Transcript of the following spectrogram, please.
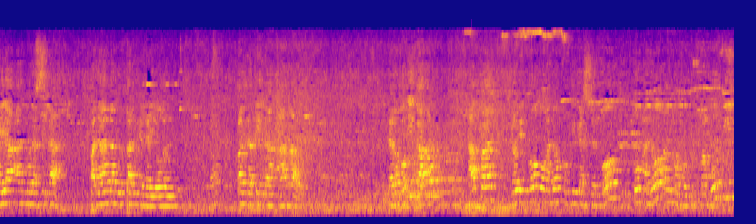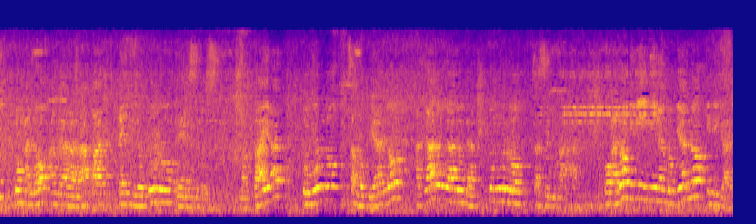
Hayaan mo na sila. Pananagutan nila yun no? pagdating ng araw. Pero kung ikaw, dapat gawin mo kung ano ang obligasyon mo, kung ano ang mabuti, kung ano ang nararapat na tinuturo ni Jesus. Magbayad, tumulong sa gobyerno, at lalong-lalo na tumulong sa simbahan. Kung ano ang hinihingi ng gobyerno, ibigay.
